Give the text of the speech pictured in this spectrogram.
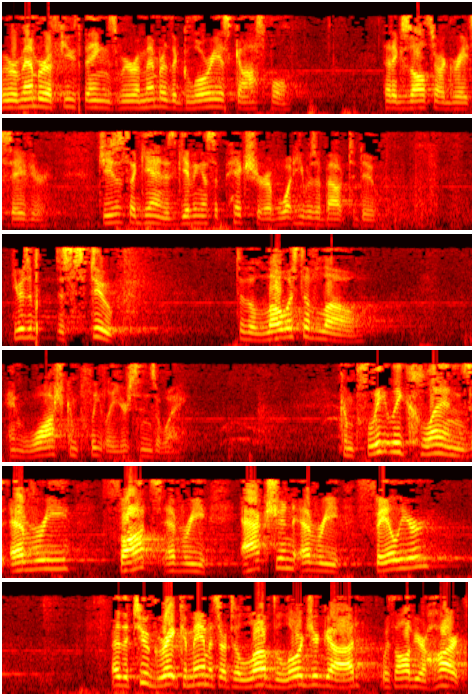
we remember a few things. We remember the glorious gospel that exalts our great Savior. Jesus, again, is giving us a picture of what he was about to do. He was about to stoop to the lowest of low and wash completely your sins away. Completely cleanse every thought, every action, every failure. The two great commandments are to love the Lord your God with all of your heart,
